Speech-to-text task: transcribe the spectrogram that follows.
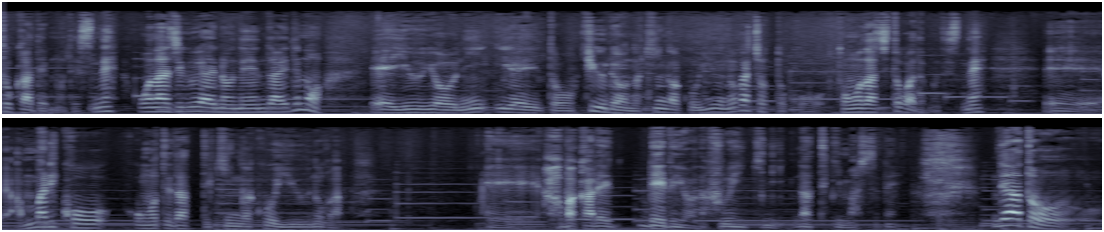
とかでもですね同じぐらいの年代でも、えー、言うように、えーと、給料の金額を言うのがちょっとこう友達とかでもですね、えー、あんまりこう表立って金額を言うのがえー、はばかれるような雰囲気になってきましたね。であと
